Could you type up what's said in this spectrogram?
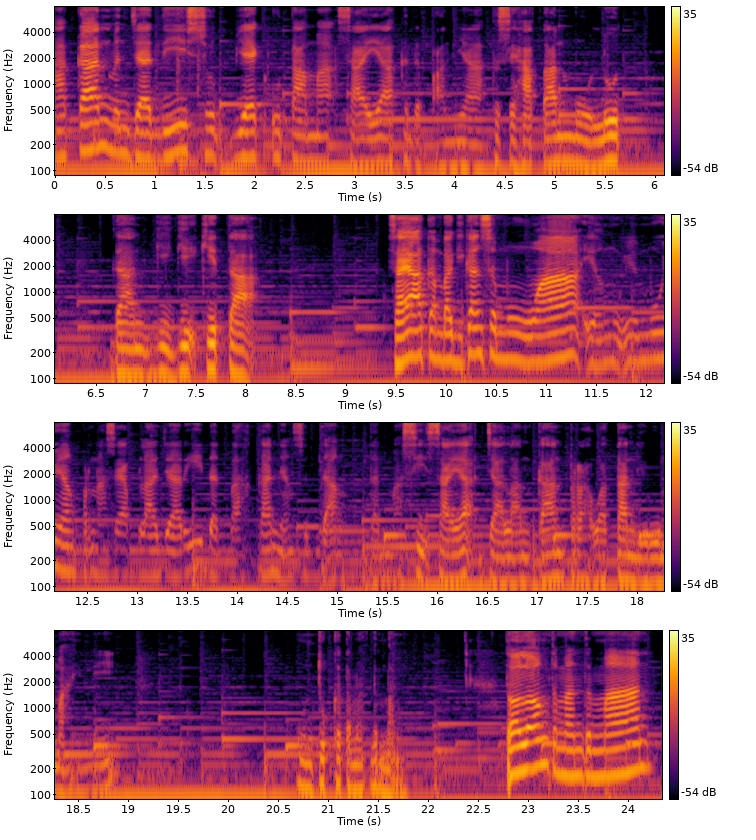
akan menjadi subjek utama saya ke depannya, kesehatan mulut dan gigi kita. Saya akan bagikan semua ilmu-ilmu yang pernah saya pelajari dan bahkan yang sedang dan masih saya jalankan perawatan di rumah ini untuk ke teman-teman. Tolong teman-teman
